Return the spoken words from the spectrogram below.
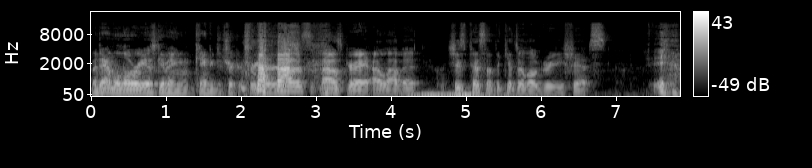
Madame Lalaurie is giving candy to trick or treaters. that was great. I love it. She's pissed that the kids are little greedy shits. Yeah.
